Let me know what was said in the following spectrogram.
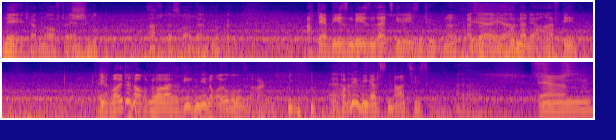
Nee, ich habe nur auf das. Bernd Lucke. Ach, das war Bernd Lucke. Ach, der Besen, Besen, Salz gewesen Typ, ne? Also Ja, der ja. Gründer der AfD. Ich wollte doch nur was gegen den Euro sagen. Wo kommen denn die ganzen Nazis her? Ähm,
